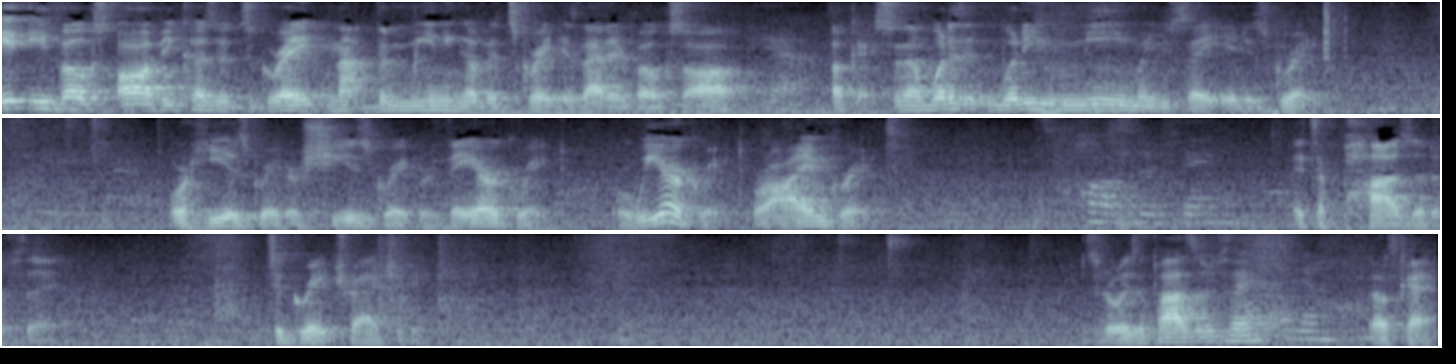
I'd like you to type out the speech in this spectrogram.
it evokes awe because it's great, not the meaning of it's great is that it evokes awe? Yeah. Okay, so then what is it? What do you mean when you say it is great, or he is great, or she is great, or they are great, or we are great, or I am great? It's a positive thing. It's a positive thing. It's a great tragedy. Is it always a positive thing? No. Okay.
